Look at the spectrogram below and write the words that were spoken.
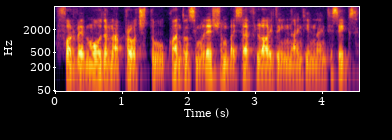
for the modern approach to quantum simulation by Seth Lloyd in 1996.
